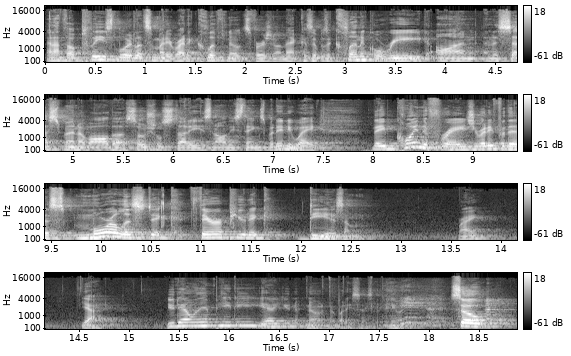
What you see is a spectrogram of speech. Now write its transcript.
And I thought, please, Lord, let somebody write a Cliff Notes version on that because it was a clinical read on an assessment of all the social studies and all these things. But anyway, they coined the phrase, you ready for this? Moralistic therapeutic deism. Right? Yeah. You down with MPD? Yeah, you know. No, nobody says that. Anyway. So,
